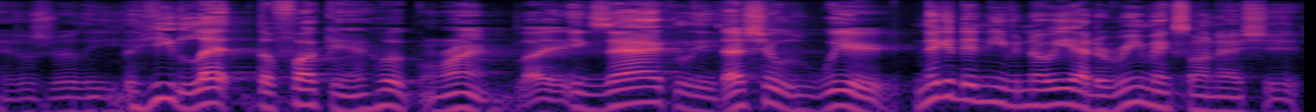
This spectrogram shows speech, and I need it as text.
It was really He let the fucking hook run. Like exactly that shit was weird. Nigga didn't even know he had a remix on that shit.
